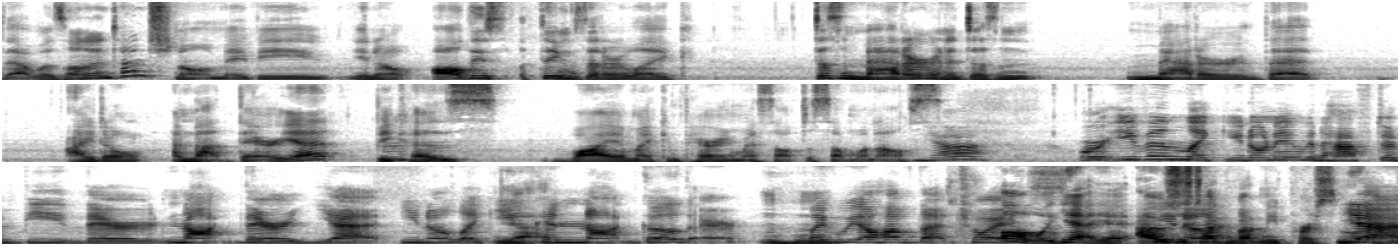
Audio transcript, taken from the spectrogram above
that was unintentional. Maybe, you know, all these things that are like, doesn't matter. And it doesn't matter that I don't, I'm not there yet because why am I comparing myself to someone else? Yeah. Or even like you don't even have to be there, not there yet. You know, like you Yeah. can not go there. Like we all have that choice. Oh, well, yeah, yeah. I was You just know. talking about me personally. Yeah,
